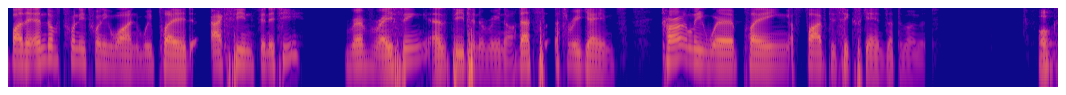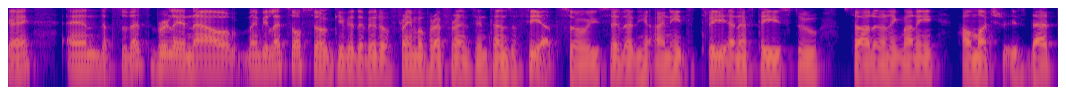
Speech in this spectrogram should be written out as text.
By the end of 2021, we played Axie Infinity, Rev Racing, and Thetan Arena. That's three games. Currently, we're playing five to six games at the moment. Okay, and so that's brilliant. Now, maybe let's also give it a bit of frame of reference in terms of fiat. So you said that I need three NFTs to start earning money. How much is that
